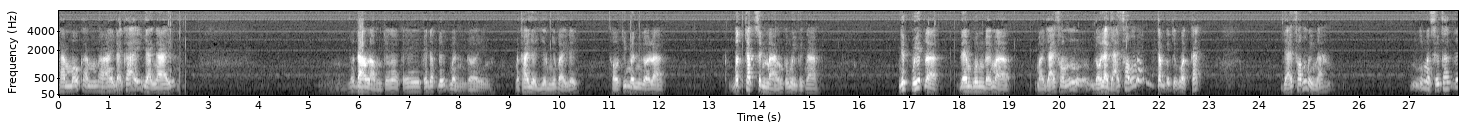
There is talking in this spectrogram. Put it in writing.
21 22 đại khái vài ngày. Nó đau lòng cho cái cái đất nước mình rồi. Mà thay vì dừng như vậy đi Hồ Chí Minh gọi là bất chấp sinh mạng của người Việt Nam. Nhất quyết là đem quân để mà mà giải phóng gọi là giải phóng đó trong cái chữ ngoặc cách giải phóng miền Nam. Nhưng mà sự thật đó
